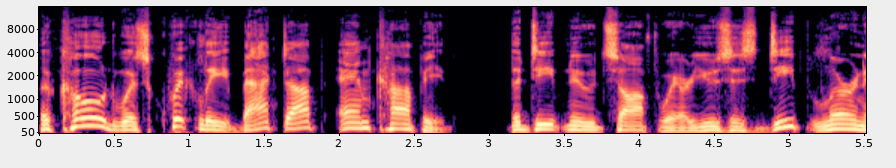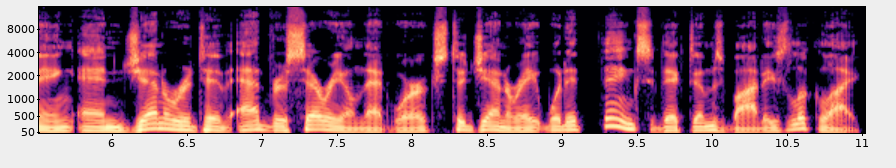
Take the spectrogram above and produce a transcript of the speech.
The code was quickly backed up and copied. The Deep Nude software uses deep learning and generative adversarial networks to generate what it thinks victims' bodies look like.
